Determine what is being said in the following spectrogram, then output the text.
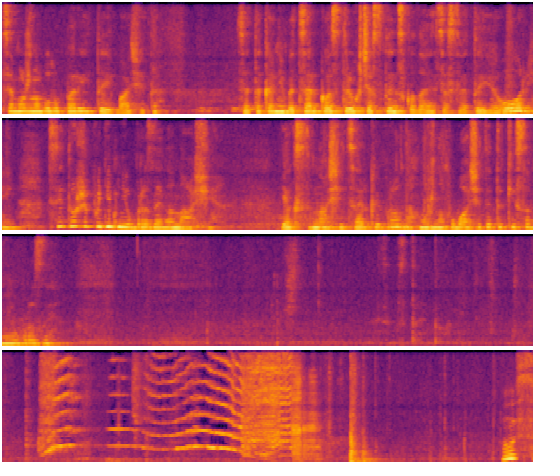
це можна було перейти, бачите? Це така ніби церква з трьох частин складається Святий Георгій. Всі дуже подібні образи на наші. Як в нашій церкві, правда, можна побачити такі самі образи. Ось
